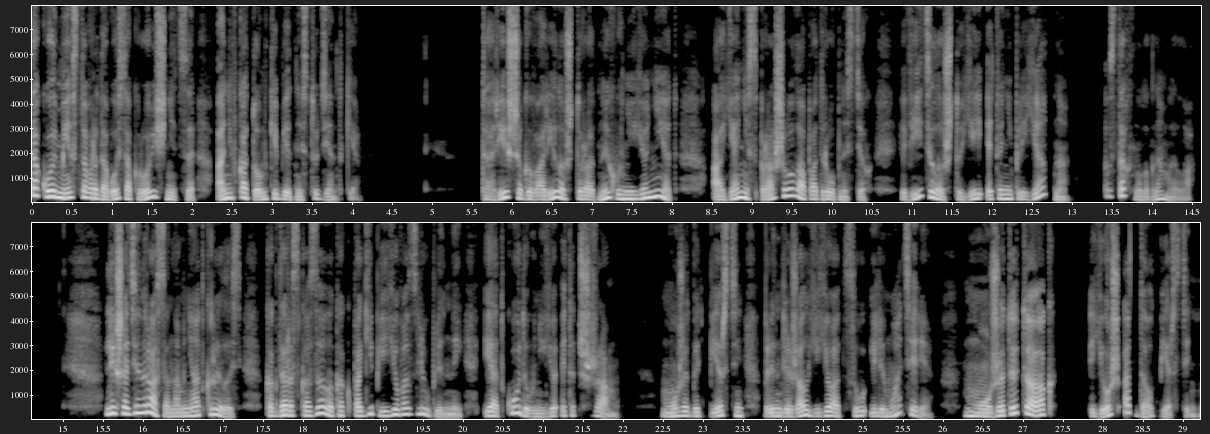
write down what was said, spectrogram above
Такое место в родовой сокровищнице, а не в котомке бедной студентки. Тариша говорила, что родных у нее нет, а я не спрашивала о подробностях, видела, что ей это неприятно, — вздохнула Гномелла. Лишь один раз она мне открылась, когда рассказала, как погиб ее возлюбленный и откуда у нее этот шрам. Может быть, перстень принадлежал ее отцу или матери? Может и так. Ёж отдал перстень.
